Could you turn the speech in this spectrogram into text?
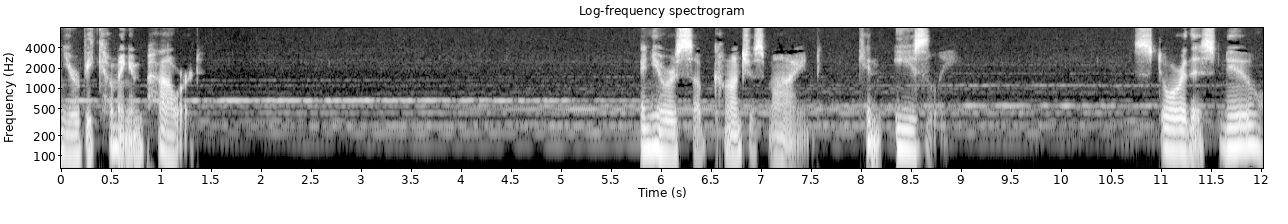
and you're becoming empowered. And your subconscious mind can easily store this new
